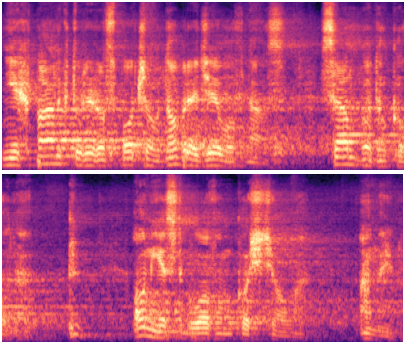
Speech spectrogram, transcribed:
Niech Pan, który rozpoczął dobre dzieło w nas, sam go dokona. On jest głową Kościoła. Amen.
